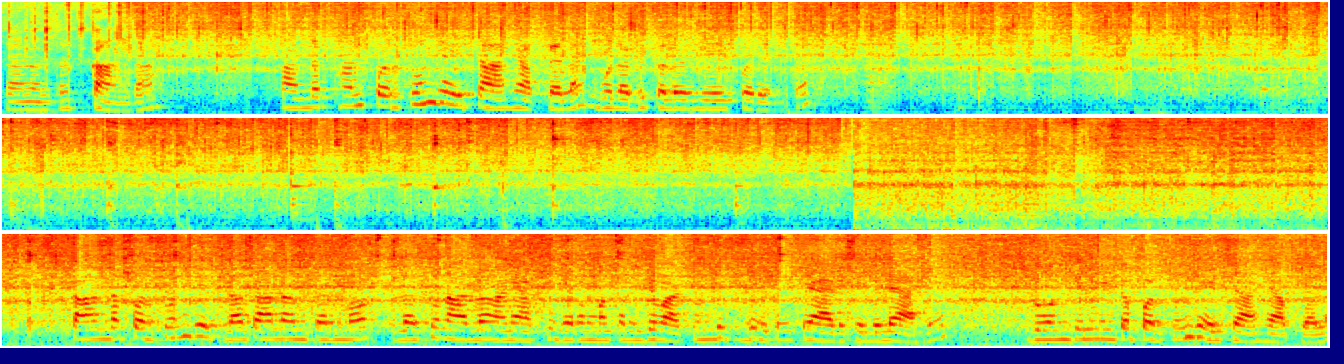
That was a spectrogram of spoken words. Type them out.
त्यानंतर कांदा. कांदा छान परतून घ्यायचा आहे आपल्याला गुलाबी कलर येईपर्यंत. कांदा परतून घेतला त्यानंतर मग लसूण आलं आणि अख्खे गरम मसाले जे वाटून घेतले होते ते ॲड केलेले आहे. दोन तीन मिनटं परतून घ्यायचे आहे आपल्याला.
